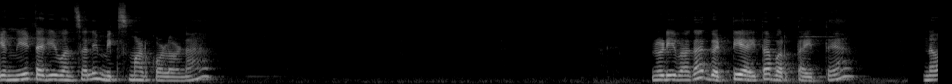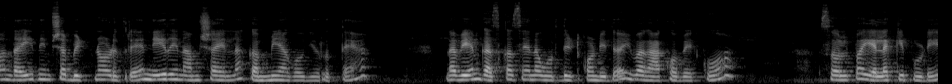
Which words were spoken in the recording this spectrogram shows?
ಈಗ ನೀಟಾಗಿ ಒಂದ್ಸಲಿ ಮಿಕ್ಸ್ ಮಾಡ್ಕೊಳ್ಳೋಣ. ನೋಡಿ, ಇವಾಗ ಗಟ್ಟಿ ಆಯ್ತಾ ಬರ್ತೈತೆ. ಇನ್ನು ಒಂದು ಐದು ನಿಮಿಷ ಬಿಟ್ಟು ನೋಡಿದ್ರೆ ನೀರಿನ ಅಂಶ ಎಲ್ಲ ಕಮ್ಮಿ ಆಗೋಗಿರುತ್ತೆ. ನಾವೇನು ಗಸಗಸೆನ ಹುರಿದಿಟ್ಕೊಂಡಿದ್ದೋ ಇವಾಗ ಹಾಕೋಬೇಕು. ಸ್ವಲ್ಪ ಏಲಕ್ಕಿ ಪುಡಿ.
